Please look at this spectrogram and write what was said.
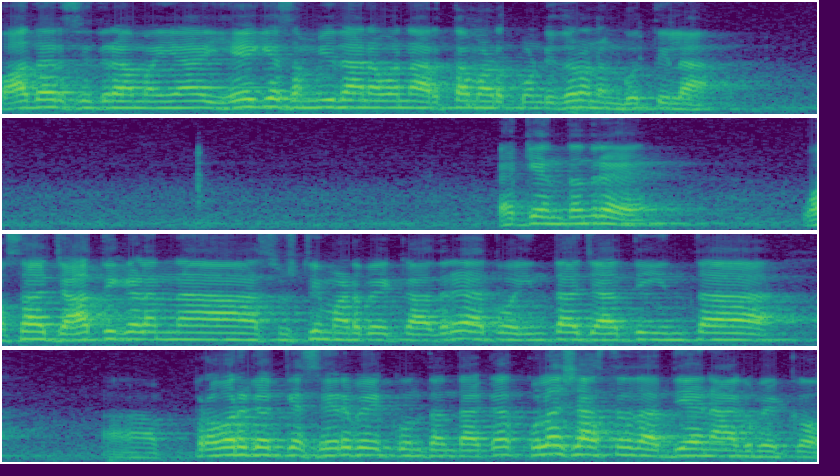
ಫಾದರ್ ಸಿದ್ದರಾಮಯ್ಯ ಹೇಗೆ ಸಂವಿಧಾನವನ್ನು ಅರ್ಥ ಮಾಡ್ಕೊಂಡಿದ್ದಾರೋ ನಂಗೆ ಗೊತ್ತಿಲ್ಲ. ಯಾಕೆ ಅಂತಂದರೆ ಹೊಸ ಜಾತಿಗಳನ್ನು ಸೃಷ್ಟಿ ಮಾಡಬೇಕಾದ್ರೆ ಅಥವಾ ಇಂಥ ಜಾತಿ, ಇಂಥ ಪ್ರವರ್ಗಕ್ಕೆ ಸೇರಬೇಕು ಅಂತಂದಾಗ ಕುಲಶಾಸ್ತ್ರದ ಅಧ್ಯಯನ ಆಗಬೇಕು.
